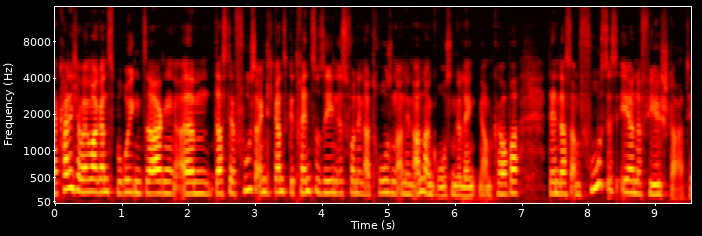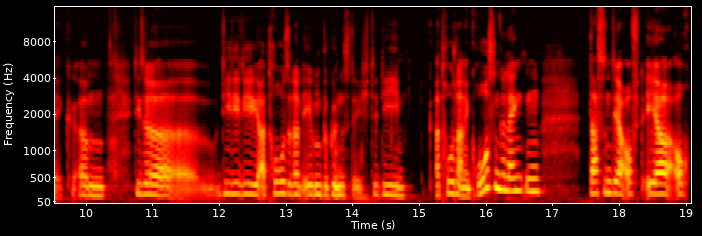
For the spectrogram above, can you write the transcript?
Da kann ich aber immer ganz beruhigend sagen, ähm, dass der Fuß eigentlich ganz getrennt zu sehen ist von den Arthrosen an den anderen großen Gelenken am Körper. Denn das am Fuß ist eher eine Fehlstatik, ähm, diese, die, die die Arthrose dann eben begünstigt. Die Arthrosen an den großen Gelenken, das sind ja oft eher auch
